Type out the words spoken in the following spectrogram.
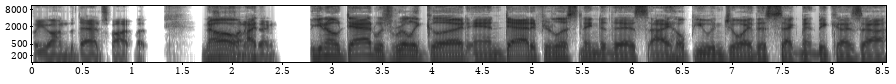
put you on the dad spot, but it's just a No, funny I, thing. you know, Dad was really good. And Dad, if you're listening to this, I hope you enjoy this segment because uh,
